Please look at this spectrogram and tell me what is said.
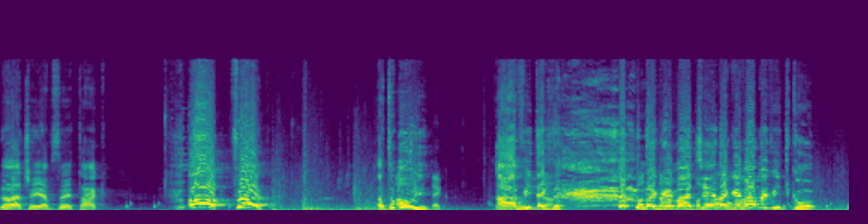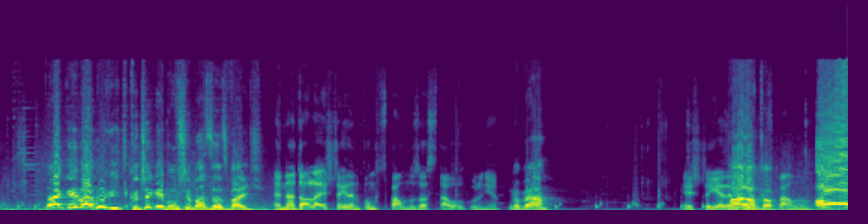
Dobra, czekaj, ja sobie tak. O, fuck! A to O, mój! Witek. To A, twój, Witek! no. Nagrywacie? Nagrywamy, Witku! Nagrywamy, Witku! Czekaj, bo muszę bazę rozwalić. E, Na dole jeszcze jeden punkt spawnu został ogólnie. Dobra. Jeszcze jeden Pala punkt to. spawnu. O!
